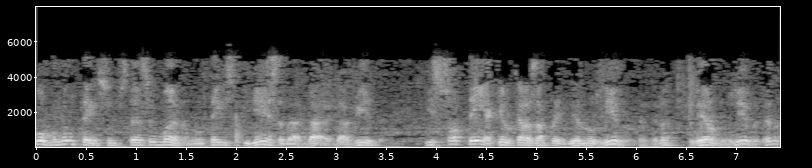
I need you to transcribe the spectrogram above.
Como não tem substância humana, não tem experiência da, da, da vida, e só tem aquilo que elas aprenderam nos livros, tá leram nos livros,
